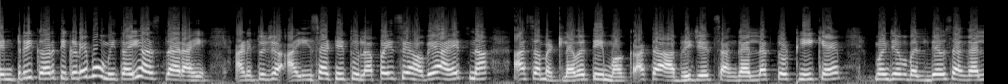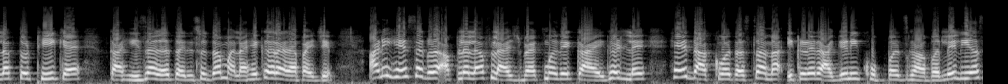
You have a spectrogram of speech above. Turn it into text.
एंट्री कर तिकडे भूमिताई असणार आहे. आणि तुझ्या आईसाठी तुला पैसे हवे आहेत ना असं म्हटल्यावरती मग आता अभिजित सांगायला लागतो ठीक आहे. म्हणजे बलदेव सांगायला लागतो ठीक आहे. काही झालं तरी सुद्धा मला हे करायला पाहिजे. आणि हे सगळं आपल्याला फ्लॅशबॅकमध्ये काय घडले हे दाखवत असताना इकडे रागिणी खूपच घाबरलेली असते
